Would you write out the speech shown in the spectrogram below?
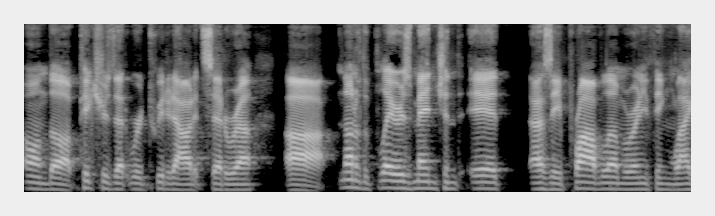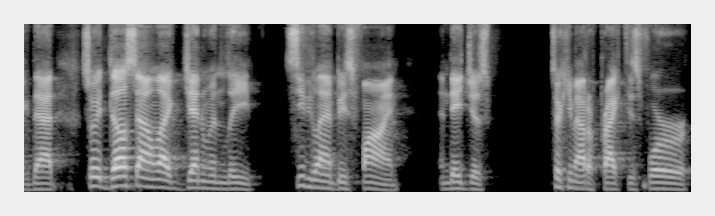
on the pictures that were tweeted out, etc. Uh, none of the players mentioned it as a problem or anything like that. So it does sound like genuinely CeeDee Lamb is fine, and they just took him out of practice for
